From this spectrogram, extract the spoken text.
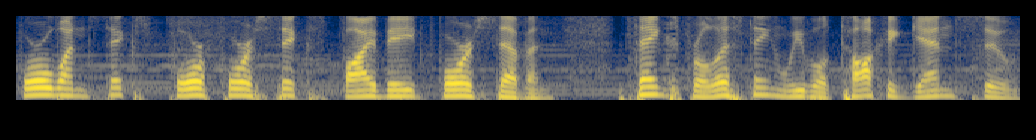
416 446 5847. Thanks for listening. We will talk again soon.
